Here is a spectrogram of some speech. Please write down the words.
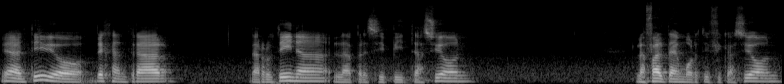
Mira, el tibio deja entrar la rutina, la precipitación, la falta de mortificación,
